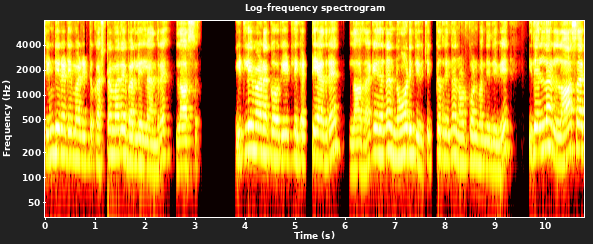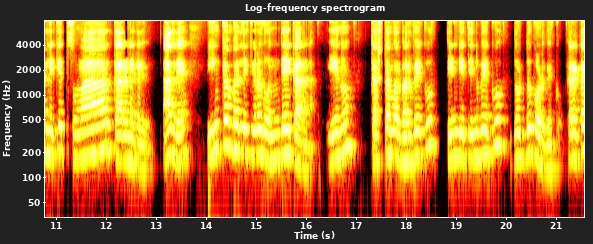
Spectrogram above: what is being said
ತಿಂಡಿ ರೆಡಿ ಮಾಡಿಟ್ಟು ಕಸ್ಟಮರೇ ಬರ್ಲಿಲ್ಲ ಅಂದ್ರೆ ಲಾಸ್ ಇಡ್ಲಿ ಮಾಡಕ್ ಹೋಗಿ ಇಡ್ಲಿ ಗಟ್ಟಿ ಆದ್ರೆ ಲಾಸ್ ಹಾಗೆ ಇದನ್ನ ನೋಡಿದೀವಿ, ಚಿಕ್ಕದ್ರಿಂದ ನೋಡ್ಕೊಂಡು ಬಂದಿದೀವಿ. ಇದೆಲ್ಲ ಲಾಸ್ ಆಗ್ಲಿಕ್ಕೆ ಸುಮಾರು ಕಾರಣಗಳಿವೆ. ಆದ್ರೆ ಇನ್ಕಮ್ ಬರ್ಲಿಕ್ಕೆ ಇರೋದು ಒಂದೇ ಕಾರಣ. ಏನು? ಕಸ್ಟಮರ್ ಬರಬೇಕು, ತಿಂಡಿ ತಿನ್ಬೇಕು, ದುಡ್ಡು ಕೊಡ್ಬೇಕು. ಕರೆಕ್ಟಾ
